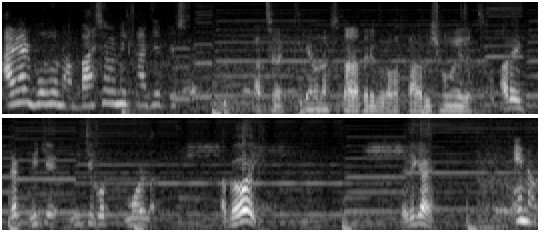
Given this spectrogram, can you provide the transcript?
আর আর বলো না বাসায় অনেক কাজের প্রেশার আচ্ছা কেন আসছো তাড়াতাড়ি বলো? আবার তাড়াতাড়ি সময় যাচ্ছে। আরে দেখ নিচে নিচে কত ময়লা। আবে ওই! এদিকে আয়। এ নাও।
